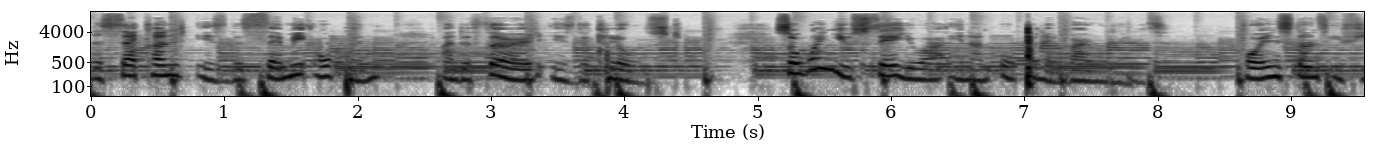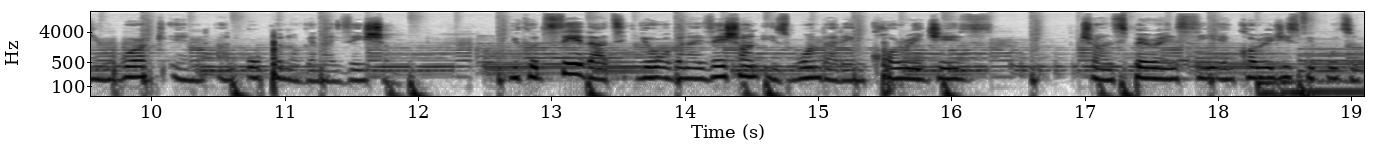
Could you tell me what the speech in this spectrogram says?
the second is the semi open, and the third is the closed. So, when you say you are in an open environment, for instance, if you work in an open organization, you could say that your organization is one that encourages transparency, encourages people to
